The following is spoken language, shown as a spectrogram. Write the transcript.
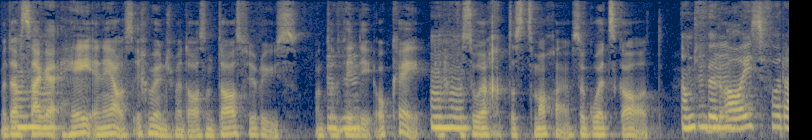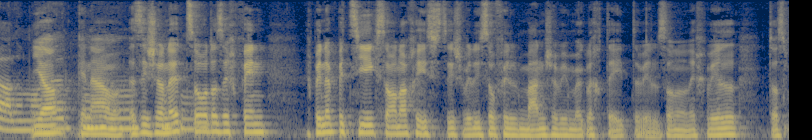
Man darf sagen, hey Eneas, ich wünsche mir das und das für uns. Und dann finde ich, okay, ich versuche das zu machen, so gut es geht. Und für uns vor allem, oder? Ja, genau. Es ist ja nicht so, dass ich finde, bin nicht beziehungsanarchistisch, weil ich so viele Menschen wie möglich daten will, sondern ich will, dass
